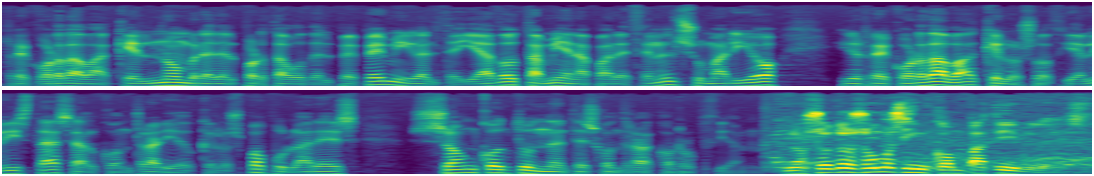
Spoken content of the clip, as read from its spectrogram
recordaba que el nombre del portavoz del PP, Miguel Tellado, también aparece en el sumario y recordaba que los socialistas, al contrario que los populares, son contundentes contra la corrupción. Nosotros somos incompatibles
